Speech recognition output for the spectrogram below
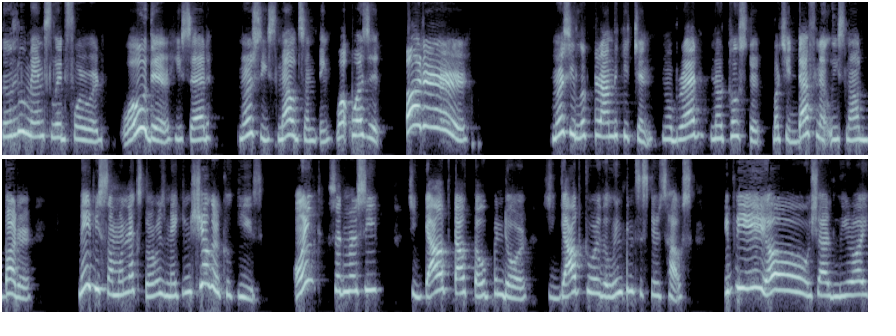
The little man slid forward. Whoa there, he said. Mercy smelled something. What was it? Butter! Mercy looked around the kitchen. No bread, no toaster, but she definitely smelled butter. Maybe someone next door was making sugar cookies. Oink, said Mercy. She galloped out the open door. She galloped toward the Lincoln sisters' house. Yippee! Oh! shouted Leroy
